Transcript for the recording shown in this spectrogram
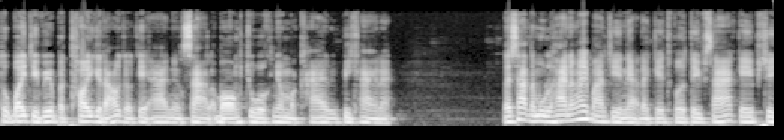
ទោះបីជាវាបន្ថយក៏ដោយក៏គេអាចនឹងសាកល្បងជួលខ្ញុំមួយខែឬពីរខែដែរដោយសារតែមូលហេតុហ្នឹងហើយបានជាអ្នកដែលគេធ្វើទីផ្សារគេព្យា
